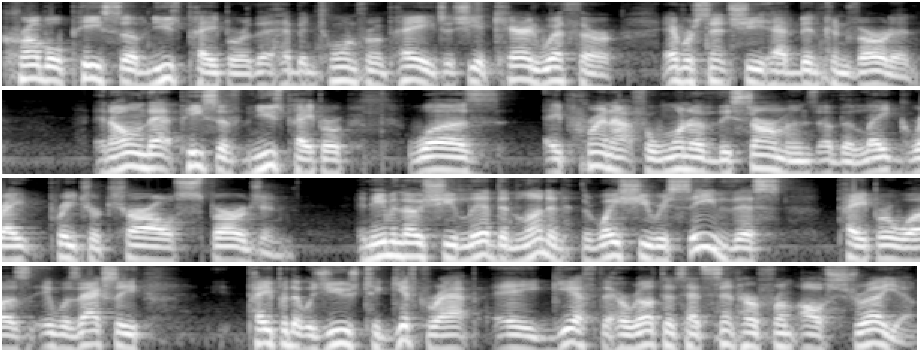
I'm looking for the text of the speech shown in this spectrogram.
crumbled piece of newspaper that had been torn from a page that she had carried with her ever since she had been converted. And on that piece of newspaper was a printout for one of the sermons of the late great preacher Charles Spurgeon. And even though she lived in London, the way she received this paper was it was actually paper that was used to gift wrap a gift that her relatives had sent her from Australia.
